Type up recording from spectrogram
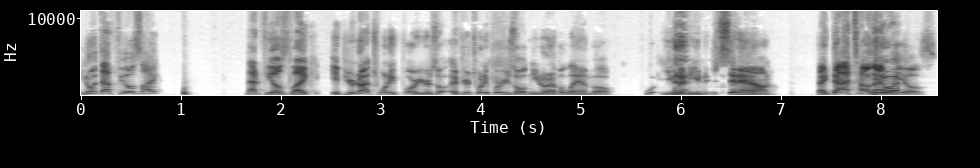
you know what that feels like? That feels like if you're not 24 years old, if you're 24 years old and you don't have a Lambo, you gonna you need to sit down. Like that's how You that feels.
